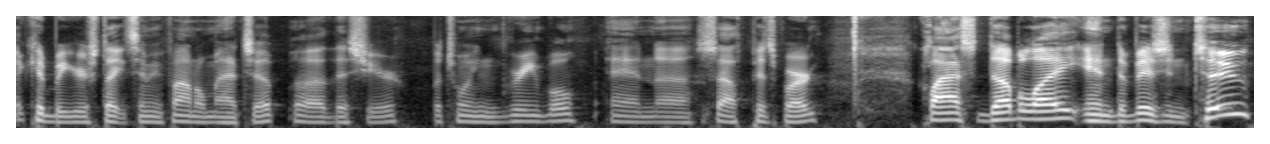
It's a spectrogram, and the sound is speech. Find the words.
that could be your state semifinal matchup uh, this year between Greenville and uh, South Pittsburgh. Class AA in Division Two,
